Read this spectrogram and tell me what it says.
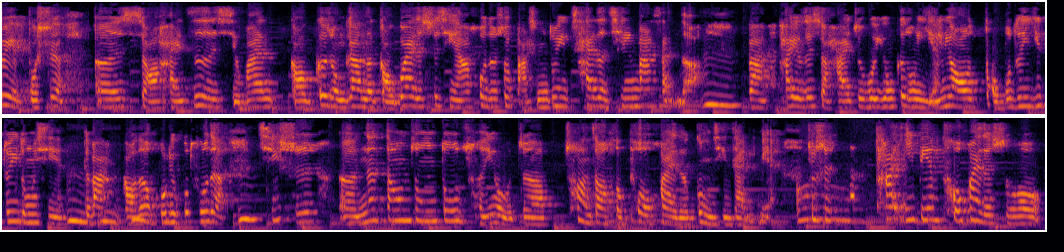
对，不是，呃，小孩子喜欢搞各种各样的搞怪的事情啊，或者说把什么东西拆的七零八散的，嗯，对吧？还有的小孩就会用各种颜料捣鼓的一堆东西，对吧？搞得糊里糊涂的。其实，呃，那当中都存有着创造和破坏的共性在里面，就是他一边破坏的时候，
